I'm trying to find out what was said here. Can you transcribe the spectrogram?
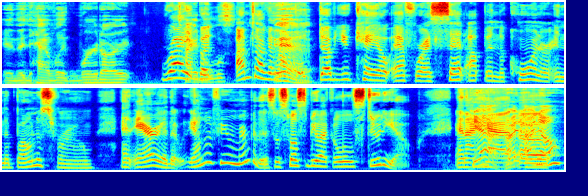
and they'd have like word art. Right, titles. but I'm talking Yeah. about the WKOF where I set up in the corner in the bonus room an area that I don't know if you remember this. It was supposed to be like a little studio, and I Yeah, had I- I a, know.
